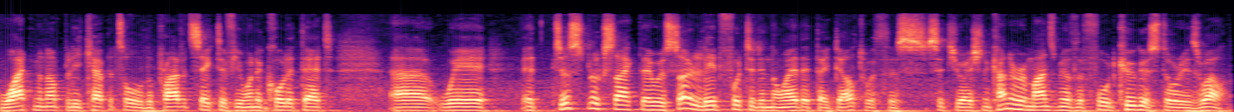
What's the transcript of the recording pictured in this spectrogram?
white monopoly capital, the private sector, if you want to call it that, uh, where it just looks like they were so lead footed in the way that they dealt with this situation. It kind of reminds me of the Ford Kuga story as well,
